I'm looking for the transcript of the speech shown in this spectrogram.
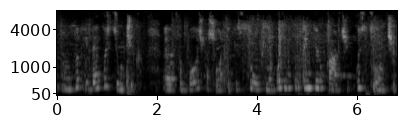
Е, Тут іде костюмчик, е, футболочка, шортики, сукня, боді на коротенький рукавчик, костюмчик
